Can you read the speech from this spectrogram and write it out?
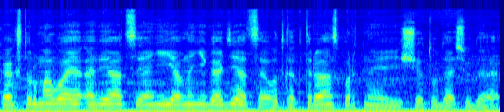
Как штурмовая авиация они явно не годятся, а вот как транспортная еще туда-сюда.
